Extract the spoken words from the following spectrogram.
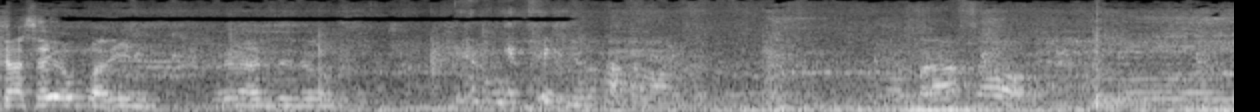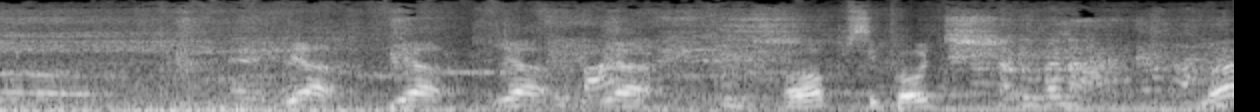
Kasayaw pa rin. Andun o. Yan ang ngipin niyo, nakatawa ko. Oh, braso. Oh. Eh, Yeah, yeah, yeah, yeah. Op, si coach. naiba na. Ba?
